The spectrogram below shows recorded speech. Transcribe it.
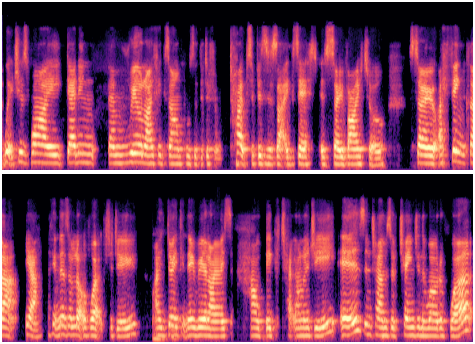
Which is why getting them real life examples of the different types of businesses that exist is so vital. So, I think that, yeah, I think there's a lot of work to do. I don't think they realize how big technology is in terms of changing the world of work.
